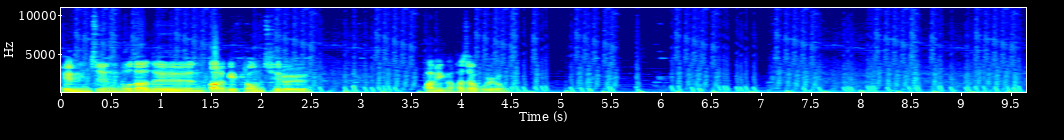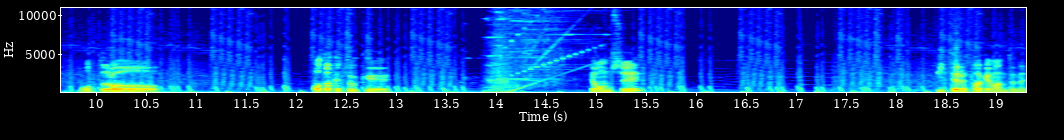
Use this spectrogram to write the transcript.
뱀증보다는 빠르게 경험치를 파밍을 하자고요. 못 들어. 어떻게 뚫게? 경험치? 비트를 타게 만드네.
